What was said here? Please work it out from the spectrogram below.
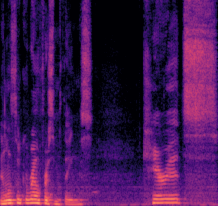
And let's look around for some things. Carrots.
